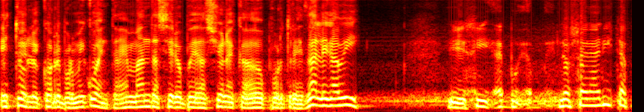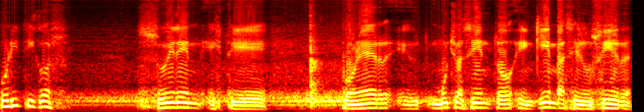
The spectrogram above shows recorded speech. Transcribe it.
esto le corre por mi cuenta, ¿eh? manda hacer operaciones cada dos por tres. Dale, Gaby. sí, eh, los analistas políticos suelen este, poner eh, mucho acento en quién va a seducir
